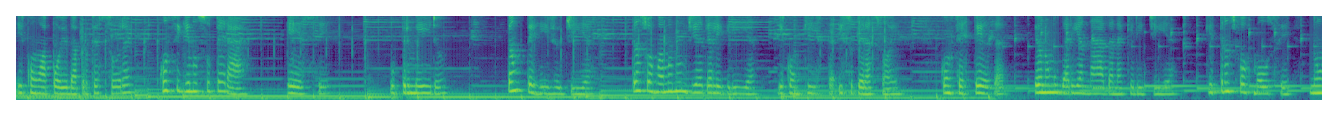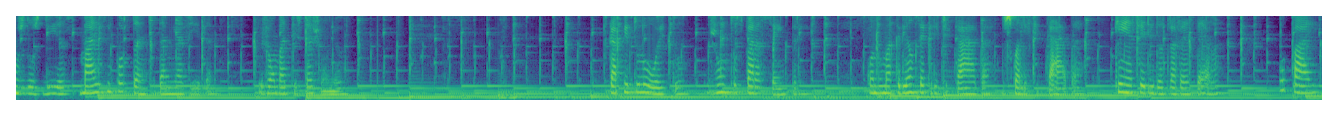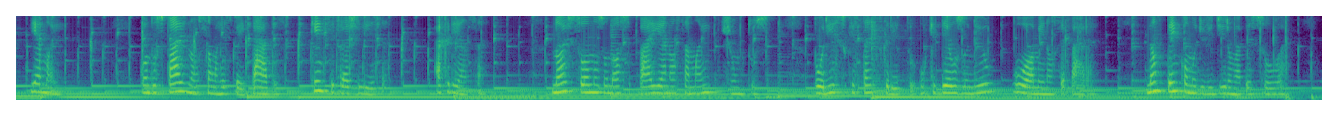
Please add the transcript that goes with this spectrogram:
e com o apoio da professora conseguimos superar esse o primeiro tão terrível dia. Transformamos num dia de alegria e conquista e superações. Com certeza, eu não mudaria nada naquele dia que transformou-se num dos dias mais importantes da minha vida. João Batista Júnior. Capítulo 8 Juntos para sempre. Quando uma criança é criticada, desqualificada, quem é ferido através dela? O pai e a mãe. Quando os pais não são respeitados, quem se fragiliza? A criança. Nós somos o nosso pai e a nossa mãe juntos. Por isso que está escrito: o que Deus uniu, o homem não separa. Não tem como dividir uma pessoa.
